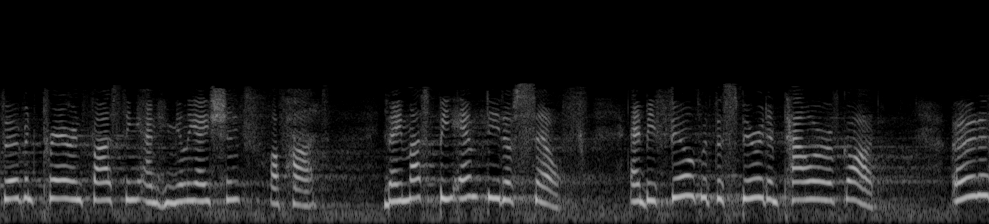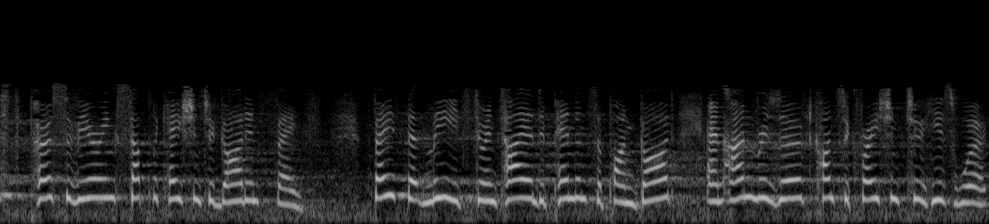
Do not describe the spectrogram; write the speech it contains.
fervent prayer and fasting and humiliation of heart. They must be emptied of self and be filled with the Spirit and power of God. Earnest, persevering supplication to God in faith. Faith that leads to entire dependence upon God and unreserved consecration to His work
